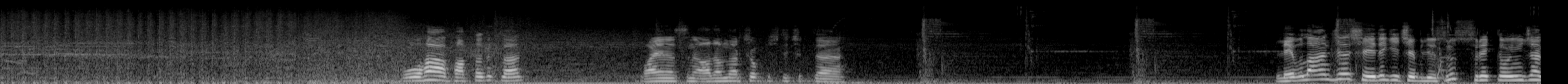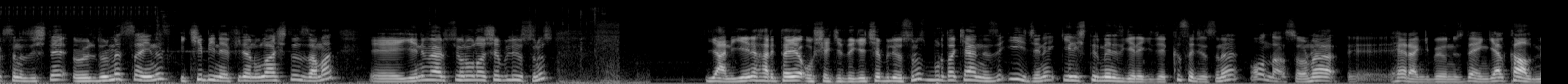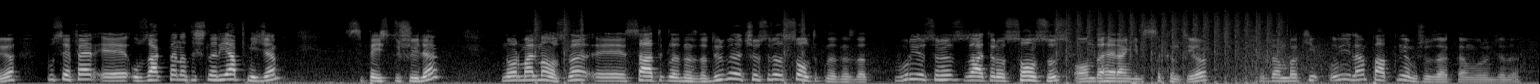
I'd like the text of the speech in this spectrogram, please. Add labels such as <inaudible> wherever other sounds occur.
Oha patladık lan. Vay anasını adamlar çok güçlü çıktı ha. Level anca şeyde geçebiliyorsunuz. Sürekli oynayacaksınız işte. Öldürme sayınız 2000'e falan ulaştığı zaman e, yeni versiyona ulaşabiliyorsunuz. Yani yeni haritaya o şekilde geçebiliyorsunuz. Burada kendinizi iyicene geliştirmeniz gerekecek kısacasına. Ondan sonra e, herhangi bir önünüzde engel kalmıyor. Bu sefer e, uzaktan atışları yapmayacağım. Space tuşuyla. Normal mouse'la e, sağ tıkladığınızda dürbün açıyorsunuz, sol tıkladığınızda vuruyorsunuz. Zaten o sonsuz. Onda herhangi bir sıkıntı yok. Buradan bakayım. Uy lan patlıyormuş uzaktan vurunca da.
